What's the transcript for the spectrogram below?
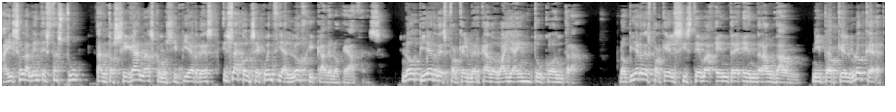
Ahí solamente estás tú. Tanto si ganas como si pierdes es la consecuencia lógica de lo que haces. No pierdes porque el mercado vaya en tu contra. No pierdes porque el sistema entre en drawdown, ni porque el broker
